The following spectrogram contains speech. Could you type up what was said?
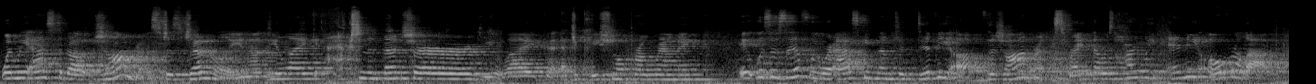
When we asked about genres, just generally, you know, do you like action adventure? Do you like educational programming? It was as if we were asking them to divvy up the genres, right? There was hardly any overlap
